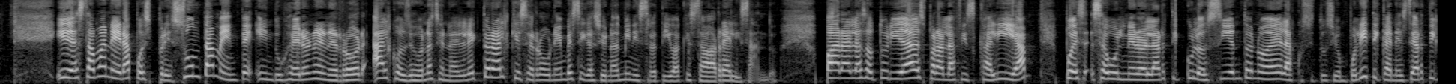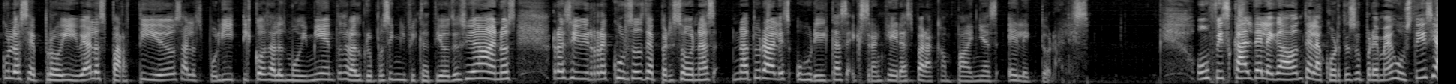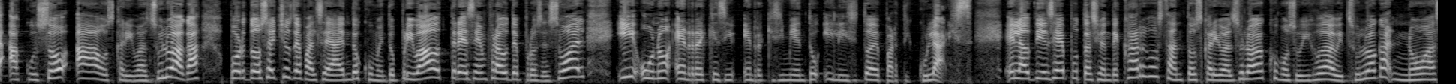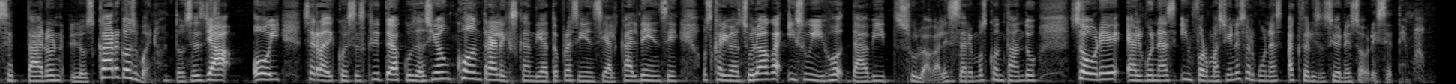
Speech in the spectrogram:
Y de esta manera, pues presuntamente indujeron en error al Consejo Nacional Electoral que cerró una investigación administrativa que estaba realizando. Para las autoridades, para la Fiscalía, pues se vulneró el artículo 109 de la Constitución Política. En este artículo se prohíbe a los partidos, a los políticos, a los movimientos, a los grupos significativos de ciudadanos recibir recursos de personas naturales o jurídicas extranjeras para campañas electorales. Un fiscal delegado ante la Corte Suprema de Justicia acusó a Oscar Iván Zuluaga por dos hechos de falsedad en documento privado, tres en fraude procesual y uno en enriquecimiento ilícito de particulares. En la audiencia de deputación de cargos, tanto Oscar Iván Zuluaga como su hijo David Zuluaga no aceptaron los cargos. Bueno, entonces ya hoy se radicó este escrito de acusación contra el ex candidato presidencial caldense Oscar Iván Zuluaga y su hijo David Zuluaga. Les estaremos contando sobre algunas informaciones, algunas actualizaciones sobre ese tema.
